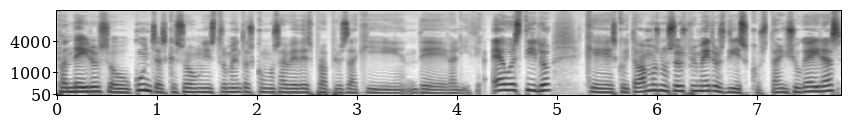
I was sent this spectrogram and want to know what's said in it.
pandeiros ou cunchas, que son instrumentos, como sabedes, propios daqui de Galicia. É o estilo que escoitábamos nos seus primeiros discos, tanxugueiras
